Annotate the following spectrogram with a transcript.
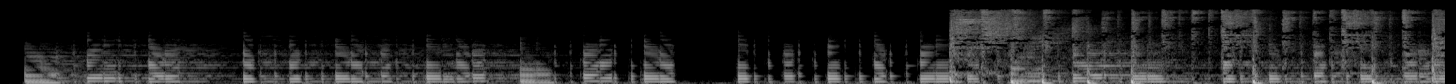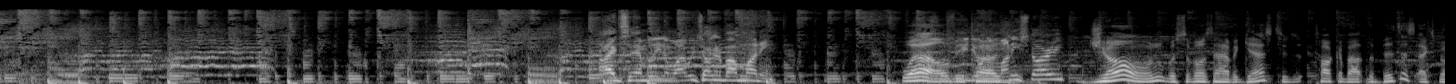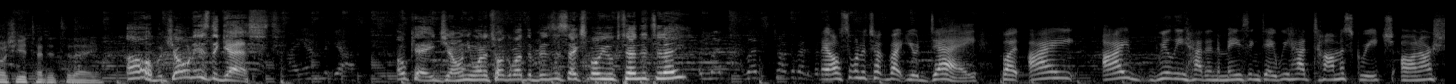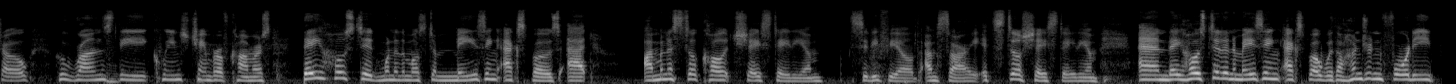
right, Sam Belino, why are we talking about money? Well, Supposed to be doing a because money story? Joan was supposed to have a guest to talk about the business expo she attended today. Oh, but Joan is the guest. I am the guest. Okay, Joan, you want to talk about the business expo you attended today? Let's, let's talk about it. But I also want to talk about your day. But I I really had an amazing day. We had Thomas Grech on our show, who runs the Queens Chamber of Commerce. They hosted one of the most amazing expos at I'm going to still call it Shea Stadium. Citi Field. I'm sorry. It's still Shea Stadium. And they hosted an amazing expo with 140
